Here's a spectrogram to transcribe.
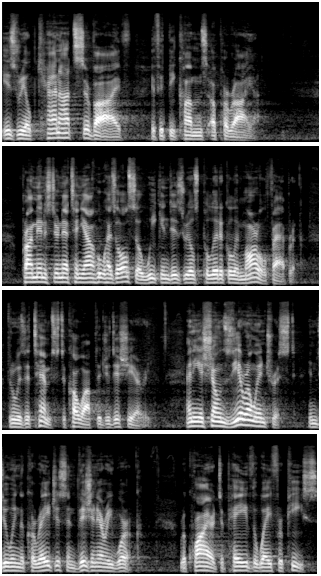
Israel cannot survive if it becomes a pariah. Prime Minister Netanyahu has also weakened Israel's political and moral fabric through his attempts to co-opt the judiciary and he has shown zero interest in doing the courageous and visionary work required to pave the way for peace,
